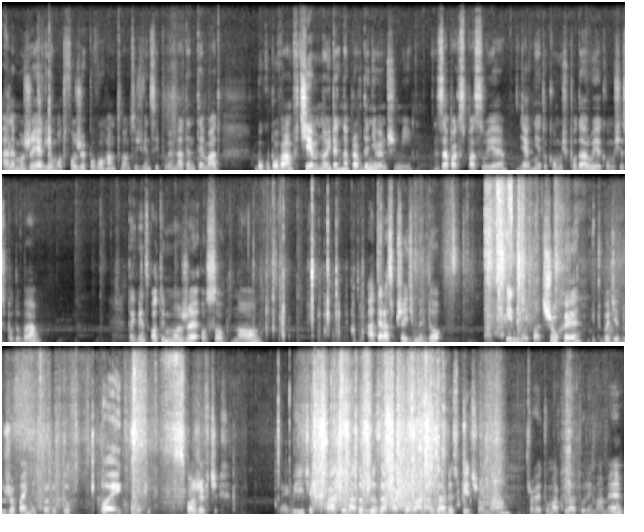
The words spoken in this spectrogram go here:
Ale może jak ją otworzę, powącham, to Wam coś więcej powiem na ten temat, bo kupowałam w ciemno i tak naprawdę nie wiem, czy mi zapach spasuje. Jak nie, to komuś podaruję, komu się spodoba. Tak więc o tym może osobno. A teraz przejdźmy do innej patrzuchy i tu będzie dużo fajnych produktów ojejku, spożywczych. Jak widzicie, paczucha dobrze zapakowana, zabezpieczona. Trochę tu makulatury mamy.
